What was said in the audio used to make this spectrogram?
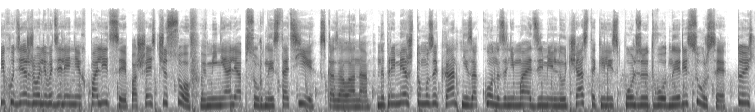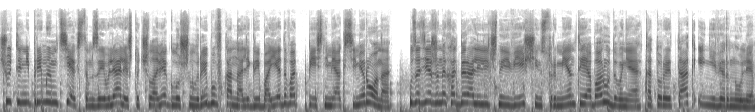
Их удерживали в отделениях полиции по 6 часов, вменяли абсурдные статьи, сказала она. Например, что музыкант незаконно занимает земельный участок или использует водные ресурсы. То есть чуть ли не прямым текстом заявляли, что человек глушил рыбу в канале Грибоедова песнями Оксимирона. У задержанных отбирали личные вещи, инструменты и оборудование, которые так и не вернули.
